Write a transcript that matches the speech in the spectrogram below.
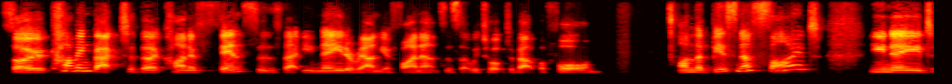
So coming back to the kind of fences that you need around your finances that we talked about before. On the business side, you need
